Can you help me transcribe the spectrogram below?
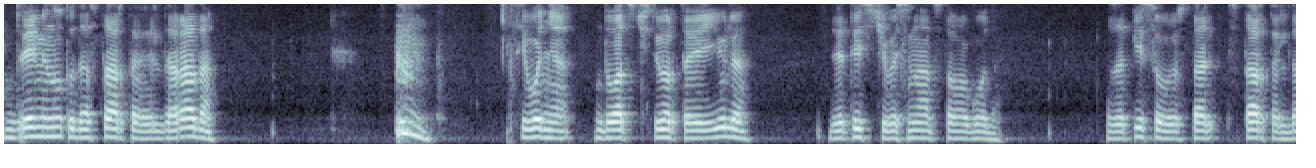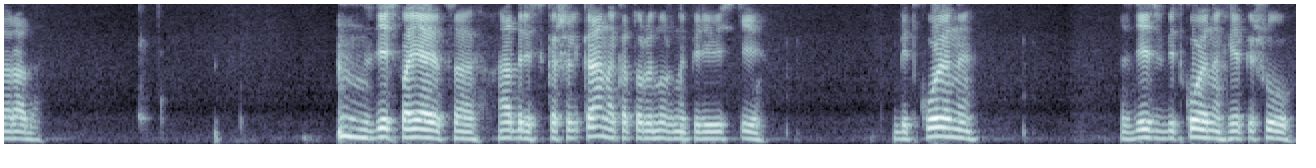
Две минуты до старта Эльдорадо. Сегодня 24 июля 2018 года. Записываю старт Эльдорадо. Здесь появится адрес кошелька, на который нужно перевести биткоины. Здесь в биткоинах я пишу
